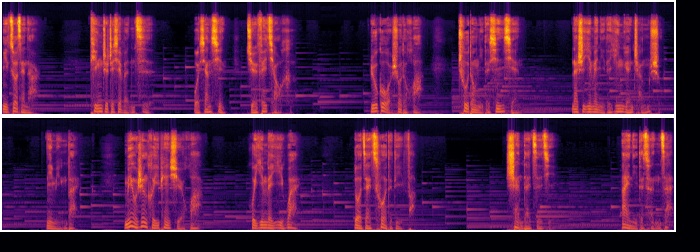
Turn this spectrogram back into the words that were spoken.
你坐在那儿，听着这些文字，我相信绝非巧合。如果我说的话触动你的心弦，那是因为你的因缘成熟。你明白，没有任何一片雪花会因为意外。落在错的地方，善待自己，爱你的存在，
